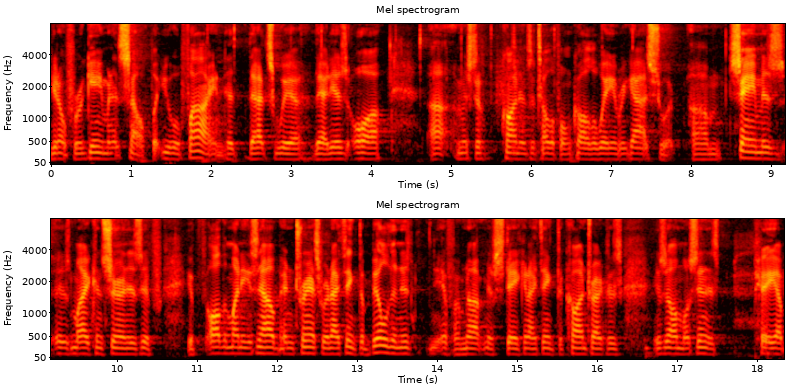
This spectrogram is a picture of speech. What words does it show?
you know, for a game in itself. But you will find that that's where that is, or uh, Mr. Condon's a telephone call away in regards to it. Um, Same as, as my concern is if, if all the money has now been transferred, and I think the building is, if I'm not mistaken, I think the contract is, is almost in its pay up,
